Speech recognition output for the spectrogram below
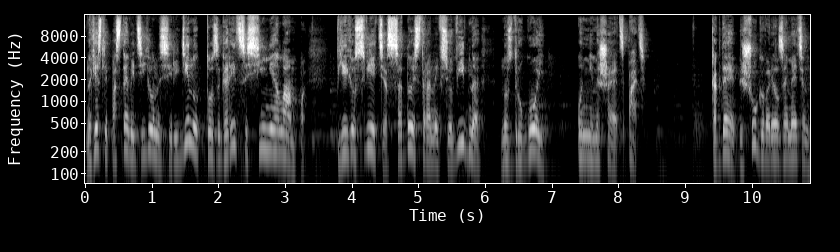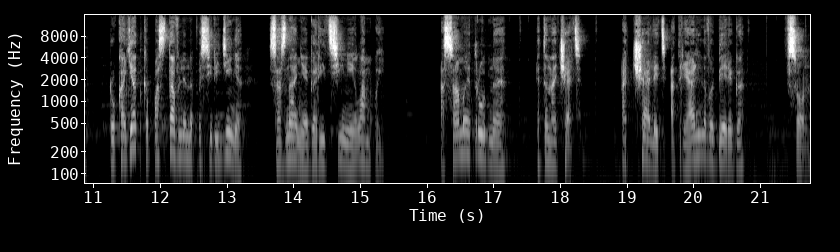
Но если поставить ее на середину, то загорится синяя лампа. В ее свете с одной стороны все видно, но с другой он не мешает спать. Когда я пишу, говорил Замятин, рукоятка поставлена посередине, сознание горит синей лампой. А самое трудное это начать. Отчалить от реального берега в сон.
